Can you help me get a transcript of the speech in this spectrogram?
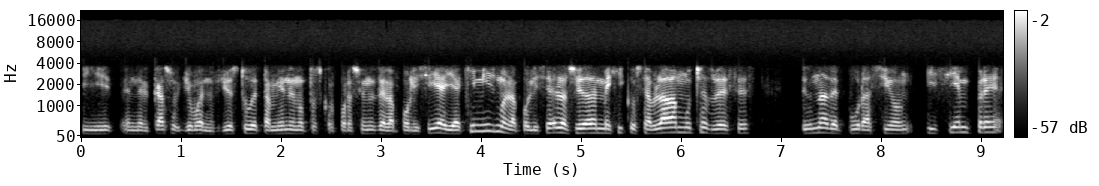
y en el caso, yo bueno, yo estuve también en otras corporaciones de la policía y aquí mismo en la Policía de la Ciudad de México se hablaba muchas veces de una depuración y siempre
